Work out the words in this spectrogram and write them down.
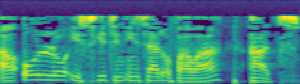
Our own law is written inside of our hearts.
